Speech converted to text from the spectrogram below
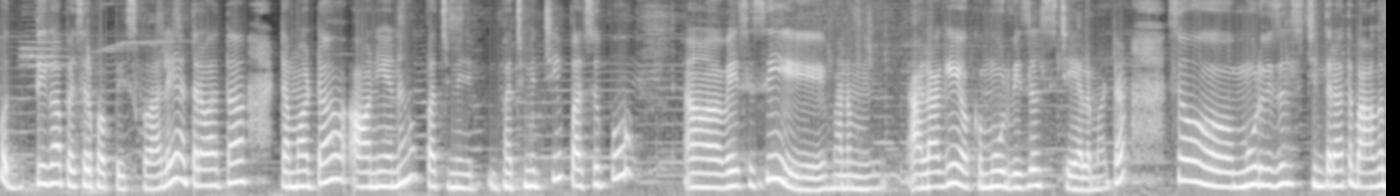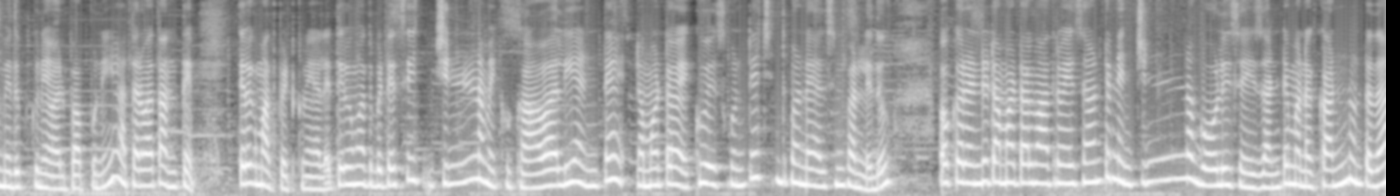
కొద్దిగా పెసరపప్పు వేసుకోవాలి. ఆ తర్వాత టమాటో ఆనియన్ పచ్చిమిర్చి పచ్చిమిర్చి పసుపు వేసేసి మనం అలాగే ఒక మూడు విజిల్స్ చేయాలన్నమాట. సో మూడు విజిల్స్ ఇచ్చిన తర్వాత బాగా మెదుపుకునేవాళ్ళు పప్పుని. ఆ తర్వాత అంతే తిరగమాత పెట్టుకునేయాలి. తిరగమాత పెట్టేసి చిన్న మీకు కావాలి అంటే టమాటా ఎక్కువ వేసుకుంటే చింతపండు వేయాల్సిన పని లేదు. ఒక రెండు టమాటాలు మాత్రం వేసామంటే నేను చిన్న గోళీ సైజు అంటే మన కన్ను ఉంటుందా?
